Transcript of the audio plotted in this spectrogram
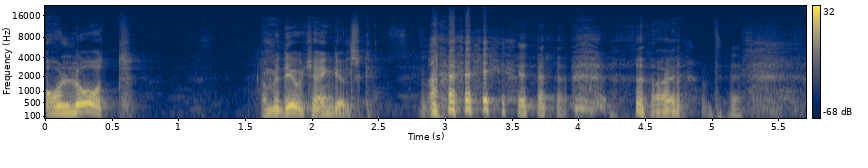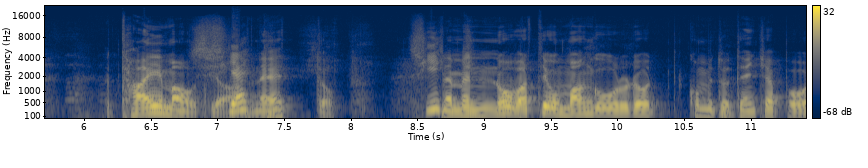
Å, låt! Ja, men det er jo ikke engelsk. Nei. Timeout, ja. Nettopp. Skikk. Nei, men nå ble det jo mange ord, og da kom jeg til å tenke på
